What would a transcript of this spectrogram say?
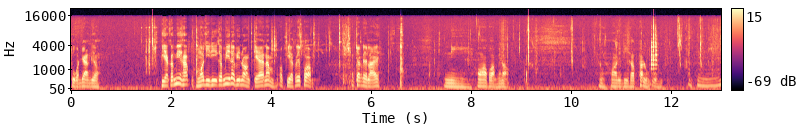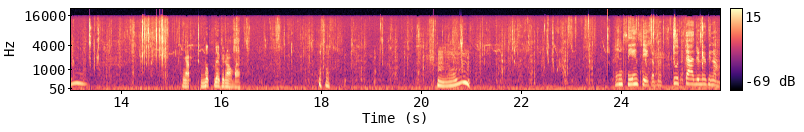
ตรวจอย่างเดียว เปียกก็มีครับ หัวดีๆก็มีได้พี่น้องแกน้ำเอาเปียกได้พร้อมมันจังได้หลายนี่ห่อพร้อมพี่น้องนี่ห่อดีๆครับพัดหลุมอุ่มงัดบึบเลยพี่น้องบาดอื้อหือ เห็นสีจังสีกับแบบจุดจ้าอยู่เลยพี่น้อง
